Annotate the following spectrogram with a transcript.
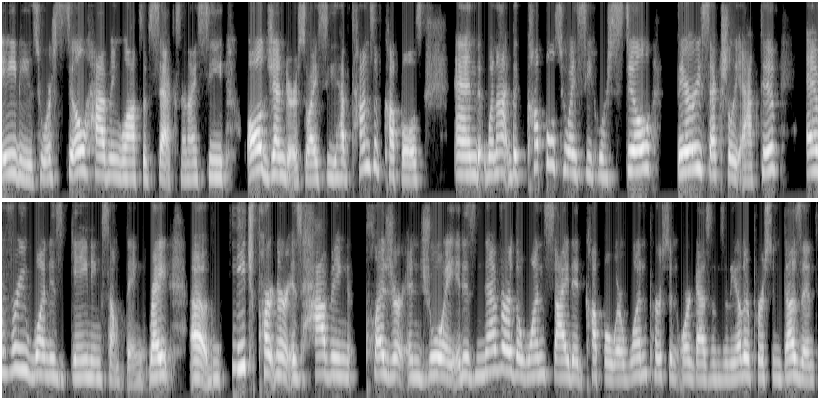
80s who are still having lots of sex, and I see all genders, so I see have tons of couples, and when I the couples who I see who are still very sexually active everyone is gaining something, right? Uh, each partner is having pleasure and joy. It is never the one sided couple where one person orgasms and the other person doesn't,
